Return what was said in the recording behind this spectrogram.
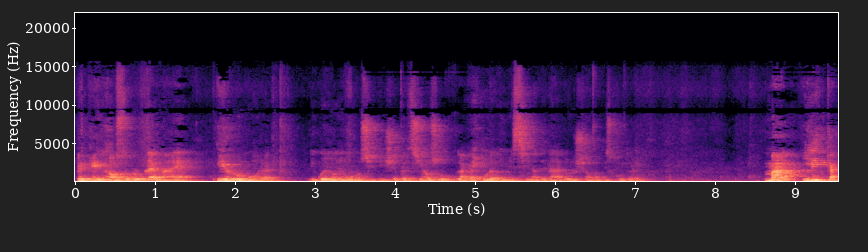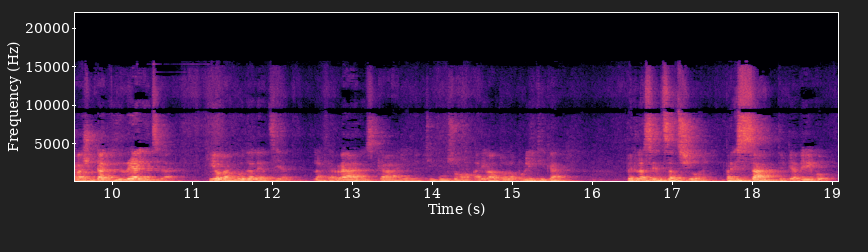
perché il nostro problema è il rumore di quello che uno si dice, persino sulla cattura di Messina Denaro riusciamo a discutere, ma l'incapacità di realizzare. Io vengo dalle aziende, la Ferrari, Sky, NTV, sono arrivato alla politica per la sensazione pressante che avevo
